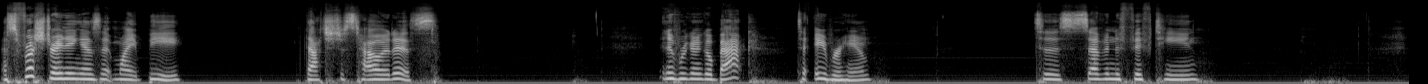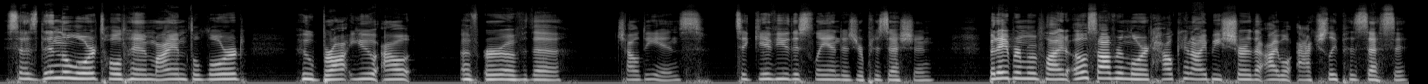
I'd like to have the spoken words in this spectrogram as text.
as frustrating as it might be. That's just how it is. And if we're going to go back to Abraham, to 7 to 15, it says, Then the Lord told him, I am the Lord who brought you out of Ur of the Chaldeans to give you this land as your possession. But Abram replied, O sovereign Lord, how can I be sure that I will actually possess it?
